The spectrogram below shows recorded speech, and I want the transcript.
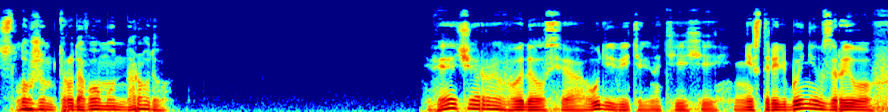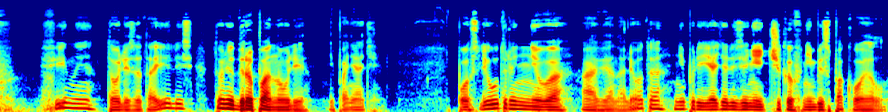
Служим трудовому народу. Вечер выдался удивительно тихий. Ни стрельбы, ни взрывов. Финны то ли затаились, то ли драпанули, не понять. После утреннего авианалета неприятель зенитчиков не беспокоил.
